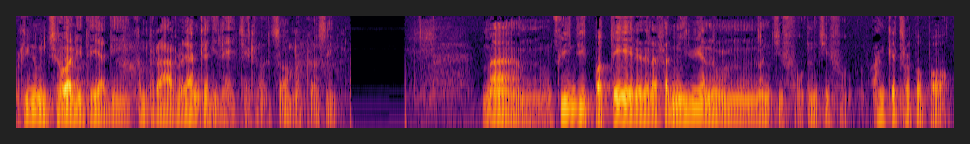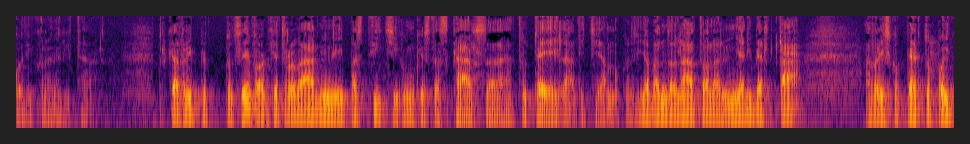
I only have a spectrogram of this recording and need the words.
rinunciò all'idea di comprarlo e anche di leggerlo, insomma così. Ma quindi il potere della famiglia non, non, ci fu, non ci fu, anche troppo poco, dico la verità, perché avrei, potevo anche trovarmi nei pasticci con questa scarsa tutela, diciamo così, abbandonato alla mia libertà. Avrei scoperto poi,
